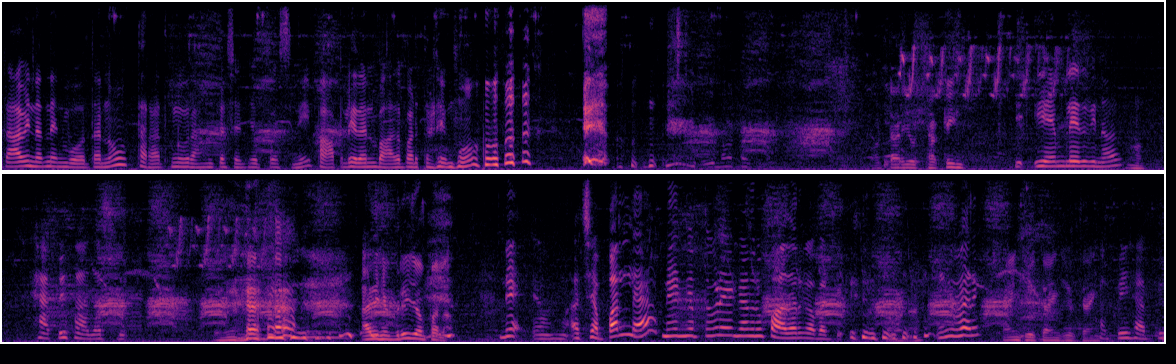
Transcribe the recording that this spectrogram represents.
రా వినోద్ నేను పోతాను. తర్వాత నువ్వు రామకృష్ణ అని చెప్పేసి. పాప లేదని బాధపడతాడేమో? ఏ- లేదు వినోద్. హ్యాపీ ఫాదర్స్ డే. అది చెప్పాలి? నే అది చెప్పాలిలే. నేను చెప్తే కూడా ఏం కాదు నువ్వు ఫాదర్ కాబట్టి. మరి? Thank you thank you thank happy happy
